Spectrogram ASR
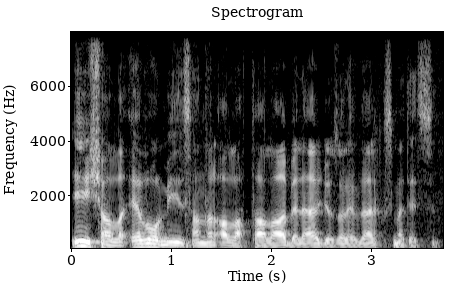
İnşallah ev olmayan insanlar Allah Taala belə gözəl evlər qismət etsin.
